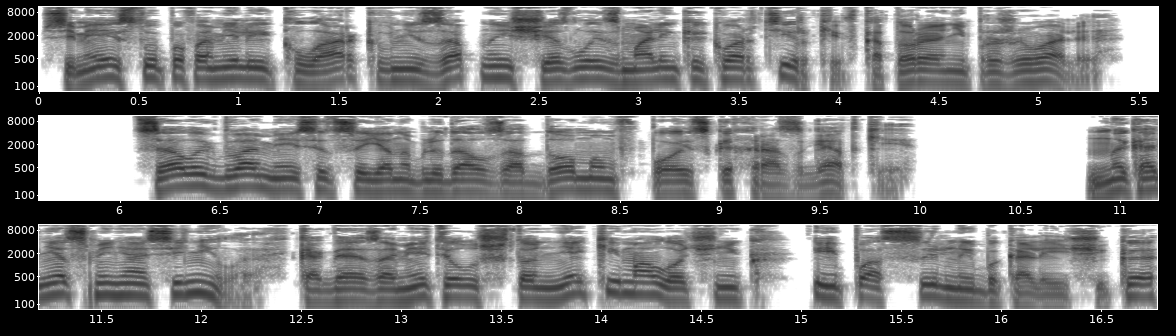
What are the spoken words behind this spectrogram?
Семейство по фамилии Кларк внезапно исчезло из маленькой квартирки, в которой они проживали. Целых два месяца я наблюдал за домом в поисках разгадки. Наконец меня осенило, когда я заметил, что некий молочник и посыльный бакалейщика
